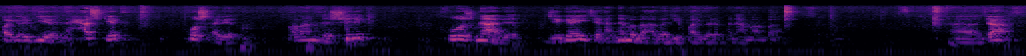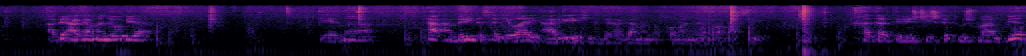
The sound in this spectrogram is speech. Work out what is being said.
خواهي قولن بيبت لحشكك خوش أبيت بلان للشرك خوش نابت جگای جهنم به ابدی خوای گوره پنامان با جا ابي اگا من لو بیا. اما تا امرین سر دیواری آگری که اگر اگا من لو خومن در واقعی خەتەرترین شتیش کە تووشمان بێت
